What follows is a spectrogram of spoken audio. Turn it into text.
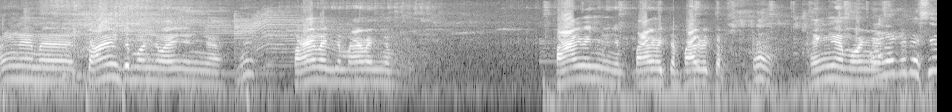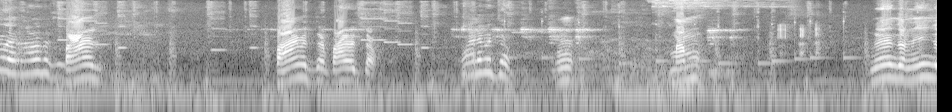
അങ്ങനെ താഴത്തെ മണ്ണ് വാങ്ങിയ പായവറ്റം പായവറ്റം പായവഞ്ഞം പായവറ്റം പായവറ്റം എങ്ങനെ മോനെ? പായ വെച്ചോ പായവറ്റം വെച്ചോ മം. നീന്ത നീന്ത.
